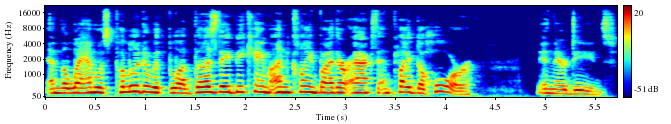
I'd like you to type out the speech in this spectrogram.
And the land was polluted with blood. Thus they became unclean by their acts and played the whore in their deeds.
